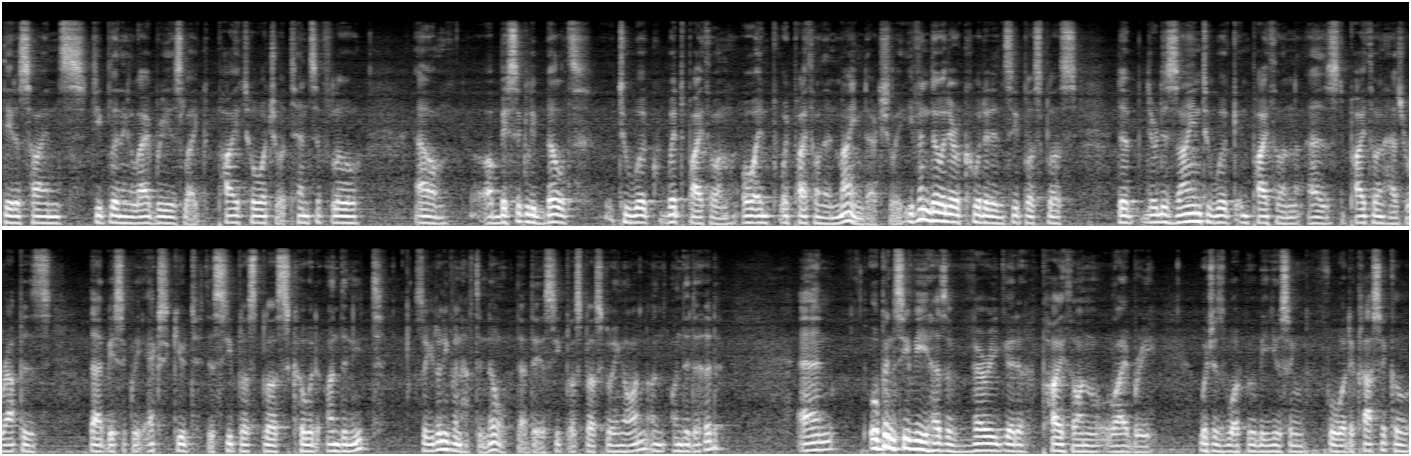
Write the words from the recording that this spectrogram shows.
data science deep learning libraries like PyTorch or TensorFlow um, are basically built to work with Python or in, with Python in mind actually. Even though they're coded in C++, the, they're designed to work in Python as the Python has wrappers that basically execute the C++ code underneath. So you don't even have to know that there's C++ going on, on under the hood. And OpenCV has a very good Python library, which is what we'll be using for the classical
